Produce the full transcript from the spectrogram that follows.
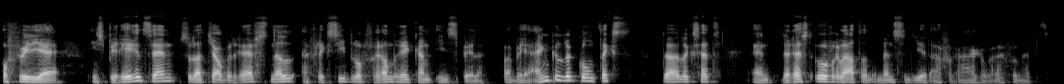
Of wil jij inspirerend zijn, zodat jouw bedrijf snel en flexibel op veranderingen kan inspelen? Waarbij je enkel de context duidelijk zet en de rest overlaat aan de mensen die je daarvoor aangeworven hebt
